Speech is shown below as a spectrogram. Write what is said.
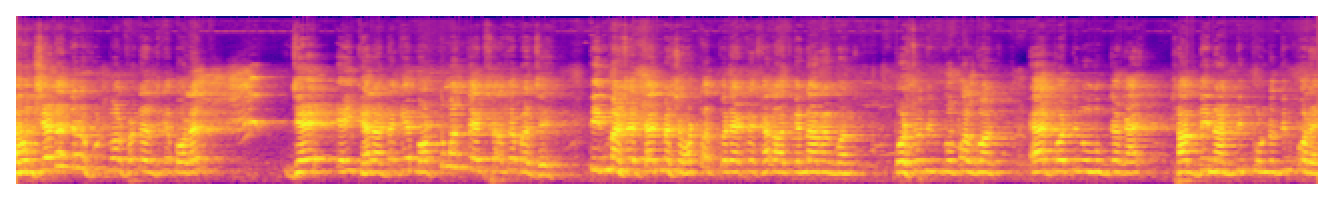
এবং সেটার জন্য ফুটবল ফেডারেশনকে বলেন যে, এই খেলাটাকে বর্তমান যে আছে তিন মাসে, চার মাসে হঠাৎ করে একটা খেলা আজকে নারায়ণগঞ্জ, পরশু দিন গোপালগঞ্জ, এরপর দিন অমুক জায়গায় সাত দিন, আট দিন, পনেরো দিন পরে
